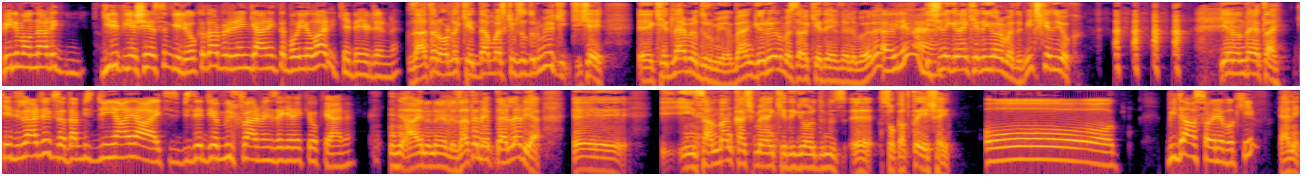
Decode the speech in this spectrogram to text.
Benim onlarla girip yaşayasım geliyor. O kadar böyle rengarenkte boyuyorlar ya kedi evlerini. Zaten orada kediden başka kimse durmuyor ki şey e, kediler bile durmuyor. Ben görüyorum mesela kedi evlerini böyle. Öyle mi? İçine giren kedi görmedim. Hiç kedi yok. Yanında yatay. Kediler diyor ki zaten biz dünyaya aitiz. Bize diyor mülk vermenize gerek yok yani. Aynen öyle. Zaten hep derler ya e, insandan kaçmayan kedi gördüğünüz e, sokakta yaşayın. Oo. Bir daha söyle bakayım. Yani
